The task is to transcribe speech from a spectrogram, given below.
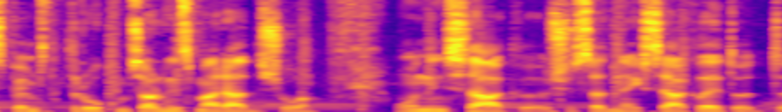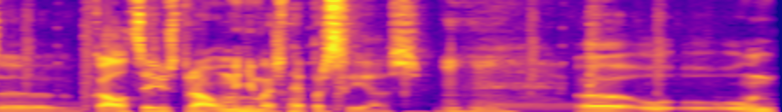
iespējams, trūkums organismā rada šo. Un viņš sāk, šis sadnieks sāk lietot uh, kalciju uzturā, un viņam vairs neprasījās. Uh -huh. uh, un,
